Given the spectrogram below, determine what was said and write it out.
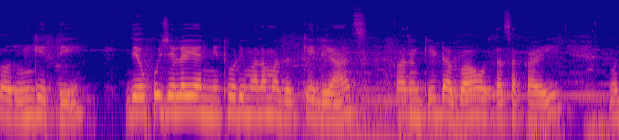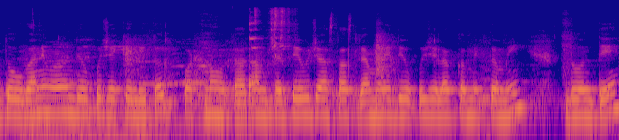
करून घेते. देवपूजेला यांनी थोडी मला मदत केली आज कारण की डबा होता सकाळी. मग दोघांनी मिळून देवपूजा केली तर पटणं होतात. आमच्यात देव जास्त असल्यामुळे देवपूजेला कमीत कमी दोन ते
